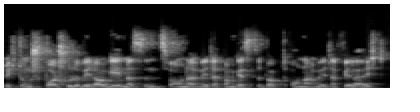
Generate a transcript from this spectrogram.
Richtung Sportschule Wedau gehen. Das sind 200 Meter vom Gästeblock, 300 Meter vielleicht.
